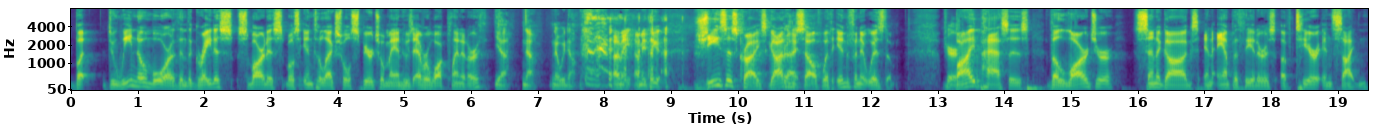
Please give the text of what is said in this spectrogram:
But do we know more than the greatest, smartest, most intellectual, spiritual man who's ever walked planet Earth? yeah no no we don't I mean, I mean, think Jesus Christ, God Right. Himself, with infinite wisdom, sure bypasses the larger synagogues and amphitheaters of Tyre and Sidon.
